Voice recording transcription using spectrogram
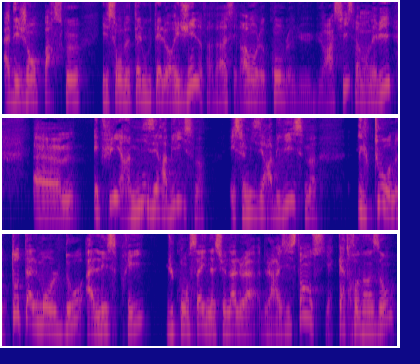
à des gens parce qu'ils sont de telle ou telle origine. Enfin, c'est vraiment le comble du, racisme, à mon avis. Euh, et puis, un misérabilisme. Et ce misérabilisme, il tourne totalement le dos à l'esprit du Conseil national de la, de la, résistance, il y a 80 ans,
